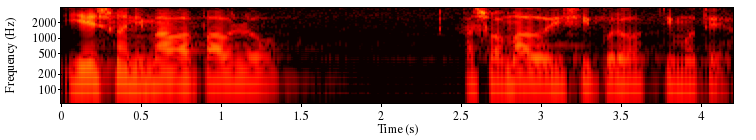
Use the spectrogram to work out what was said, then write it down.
Y eso animaba a Pablo a su amado discípulo Timoteo.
